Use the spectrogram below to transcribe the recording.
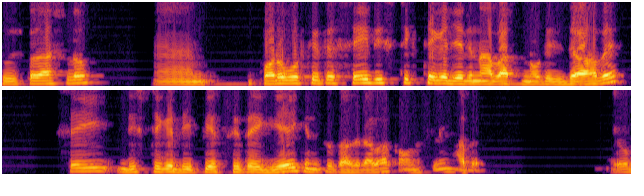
চুজ করে আসলো পরবর্তীতে সেই ডিস্ট্রিক্ট থেকে যেদিন আবার নোটিশ দেওয়া হবে সেই ডিস্ট্রিক্টের ডিপিএসসি তে গিয়েই কিন্তু তাদের আবার কাউন্সিলিং হবে। এবং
